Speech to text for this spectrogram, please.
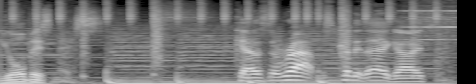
your business. Okay, that's a wrap. Let's cut it there, guys.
